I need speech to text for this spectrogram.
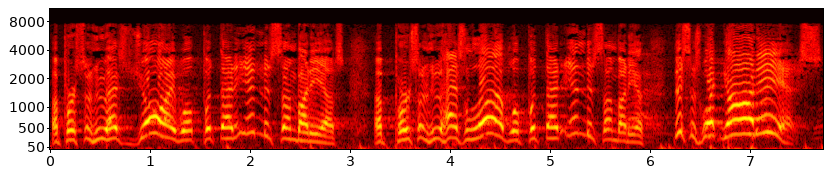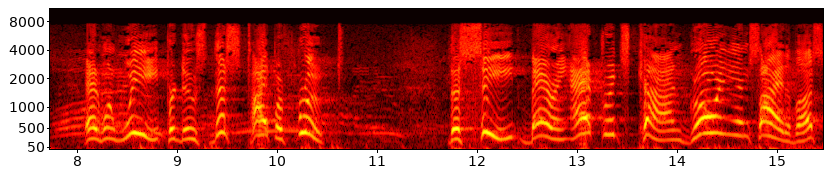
A person who has joy will put that into somebody else. A person who has love will put that into somebody else. This is what God is. And when we produce this type of fruit, the seed bearing after its kind, growing inside of us,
